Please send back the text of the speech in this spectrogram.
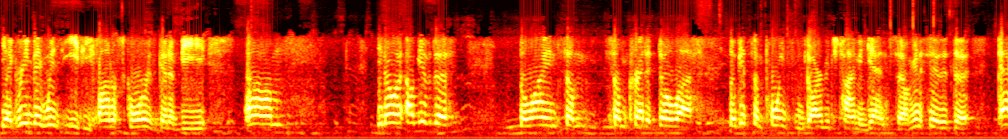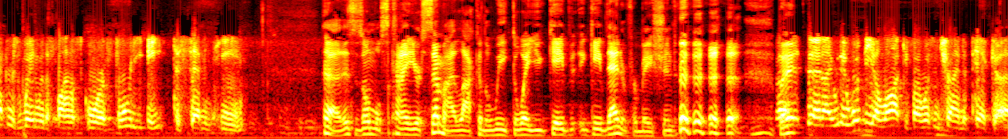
yeah, Green Bay wins easy. Final score is going to be, um, you know, what? I'll give the the Lions some some credit. They'll uh, they'll get some points in garbage time again. So I'm going to say that the Packers win with a final score of 48 to 17. Uh, this is almost kind of your semi lock of the week, the way you gave gave that information. but well, it, said I, it would be a lock if I wasn't trying to pick. Uh,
